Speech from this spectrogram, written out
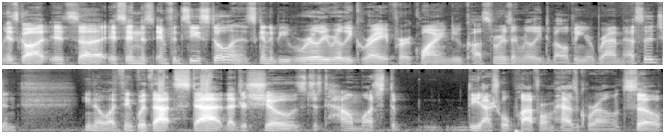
it's got it's uh it's in its infancy still and it's going to be really really great for acquiring new customers and really developing your brand message. And you know i think with that stat that just shows just how much the the actual platform has grown. So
